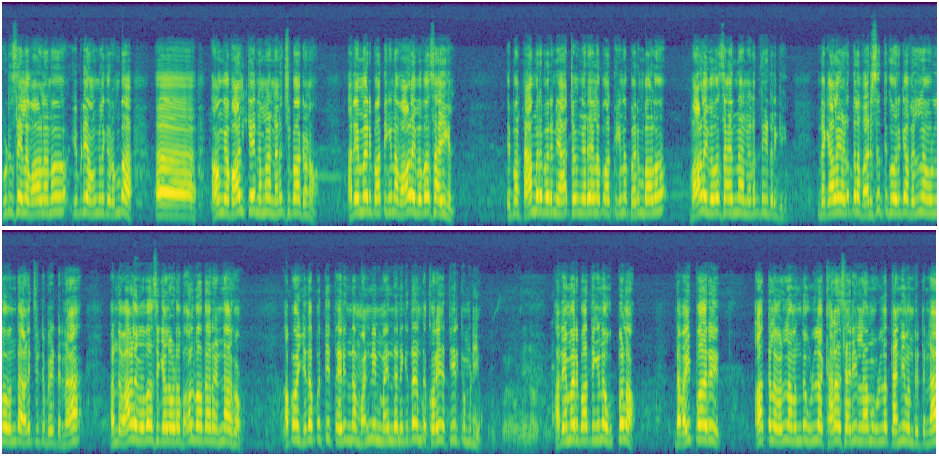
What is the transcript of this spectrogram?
குடிசையில் வாழணும் இப்படி அவங்களுக்கு ரொம்ப அவங்க வாழ்க்கையை நம்ம நினச்சி பார்க்கணும். அதே மாதிரி பார்த்தீங்கன்னா வாழை விவசாயிகள். இப்போ தாமிரபரணி ஆற்றங்கரையில் பார்த்தீங்கன்னா பெரும்பாலும் வாழை விவசாயம் தான் நடந்துக்கிட்டு இருக்குது இந்த காலகட்டத்தில் வருஷத்துக்கு ஒருக்கா வெள்ளம் உள்ளே வந்து அழைச்சிட்டு போயிட்டுனா அந்த வாழை விவசாயிகளோட வாழ்வாதாரம் என்ன ஆகும்? அப்போ இதை பற்றி தெரிந்த மண்ணின் மைந்தனுக்கு தான் இந்த குறையை தீர்க்க முடியும். அதே மாதிரி பார்த்தீங்கன்னா உப்பளம். இந்த வைப்பாறு ஆற்றுல வெள்ளம் வந்து உள்ள கரை சரியில்லாமல் உள்ள தண்ணி வந்துட்டுன்னா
